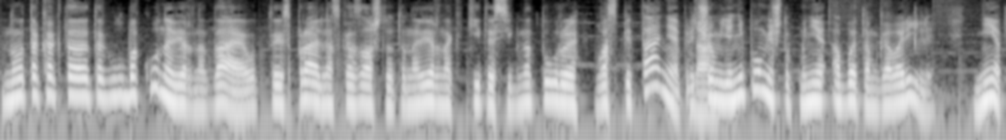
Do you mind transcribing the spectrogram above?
Ну, это как-то это глубоко, наверное, да. Вот ты правильно сказал, что это, наверное, какие-то сигнатуры воспитания. Причем да. я не помню, чтобы мне об этом говорили. Нет,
